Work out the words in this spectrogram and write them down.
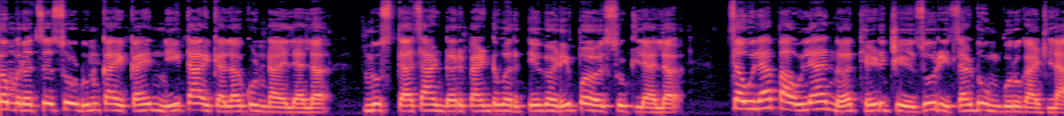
कमरचं सोडून काय काय नीट टाळक्याला गुंडाळल्यालं नुसत्याच अंडरपॅन्ट वरती गडी पळत सुटल्यालं चवल्या पावल्यानं थेट जेजुरीचा डोंगूर गाठला.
